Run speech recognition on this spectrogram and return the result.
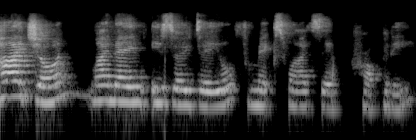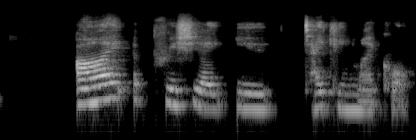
Hi, John. My name is Odile from XYZ Property. I appreciate you taking my call.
